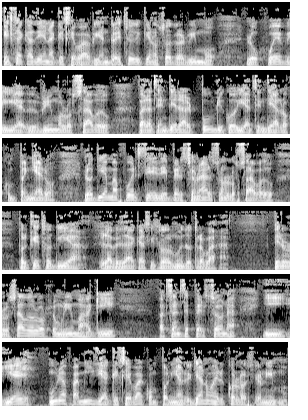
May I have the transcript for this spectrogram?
Esta cadena que se va abriendo, esto de que nosotros abrimos los jueves y abrimos los sábados para atender al público y atender a los compañeros, los días más fuertes de personal son los sábados, porque estos días, la verdad, casi todo el mundo trabaja. Pero los sábados los reunimos aquí, bastantes personas, y, y es una familia que se va componiendo, ya no es el coleccionismo.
